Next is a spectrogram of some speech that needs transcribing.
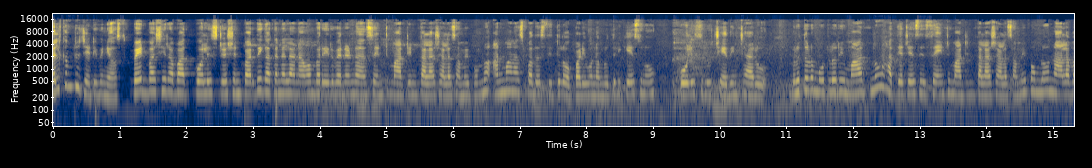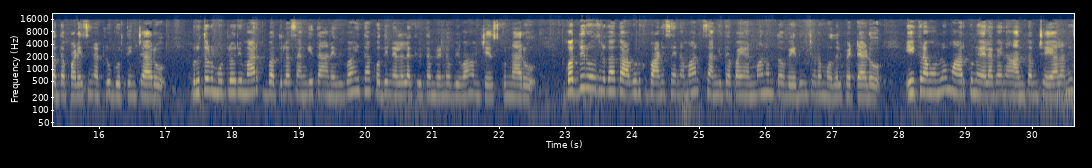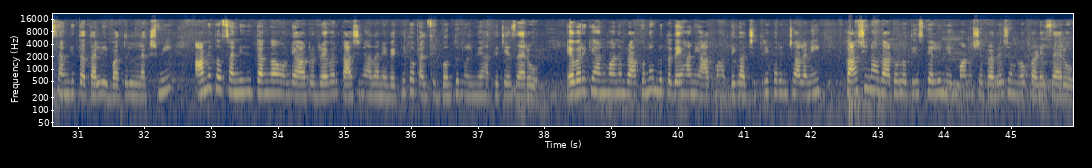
Welcome to JTV news. Pet Basheerabad police station పరిధి గత నెల నవంబర్ ఇరవై రెండున సెంట్ మార్టిన్ కళాశాల సమీపంలో అనుమానాస్పద స్థితిలో పడి ఉన్న మృతుడి కేసును పోలీసులు ఛేదించారు. మృతుడు ముట్లూరి మార్క్ను హత్య చేసి సెయింట్ మార్టిన్ కళాశాల సమీపంలో నాల వద్ద పడేసినట్లు గుర్తించారు. మృతుడు ముట్లూరి మార్క్ బత్తుల సంగీత అనే వివాహిత కొద్ది నెలల క్రితం రెండో వివాహం చేసుకున్నారు. కొద్ది రోజులుగా తాగుడుకు బానిసైన మార్క్ సంగీతపై అనుమానంతో వేధించడం మొదలుపెట్టాడు. ఈ క్రమంలో మార్కును ఎలాగైనా అంతం చేయాలని సంగీత తల్లి బత్తుల లక్ష్మి ఆమెతో సన్నిహితంగా ఉండే ఆటో డ్రైవర్ కాశీనాథ్ అనే వ్యక్తితో కలిసి గొంతు నులిమి హత్య చేశారు. ఎవరికి అనుమానం రాకుండా మృతదేహాన్ని ఆత్మహత్యగా చిత్రీకరించాలని కాశీనాథ్ ఆటోలో తీసుకెళ్ళి నిర్మానుష్య ప్రదేశంలో పడేశారు.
